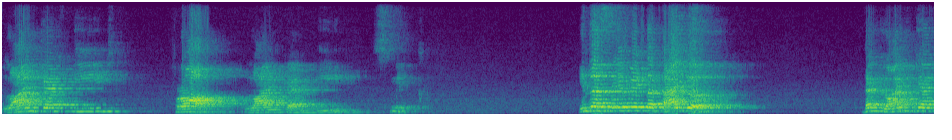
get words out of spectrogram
Lion can eat frog. Lion can eat snake. In the same way, the tiger then lion can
